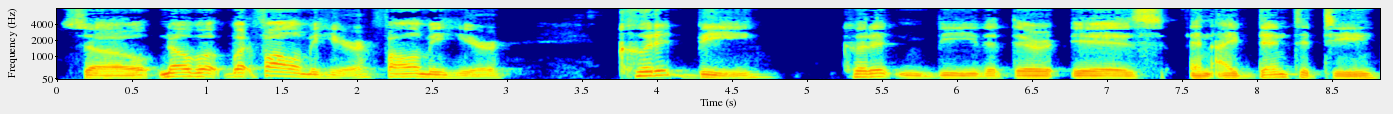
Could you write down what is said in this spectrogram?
So no, but but follow me here. Follow me here. Could it be? Could it be that there is an identity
